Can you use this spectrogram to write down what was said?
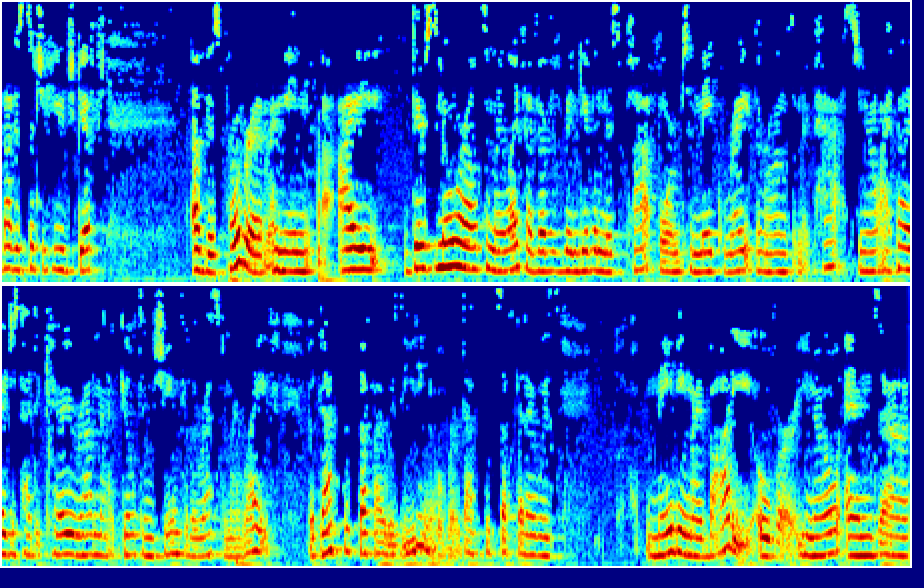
that is such a huge gift of this program. I mean, I there's nowhere else in my life I've ever been given this platform to make right the wrongs of my past. You know, I thought I just had to carry around that guilt and shame for the rest of my life. But that's the stuff I was eating over. That's the stuff that I was maiming my body over, you know, and uh,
